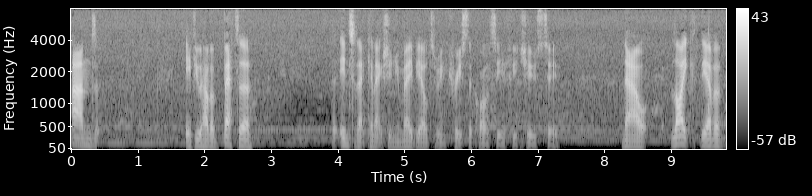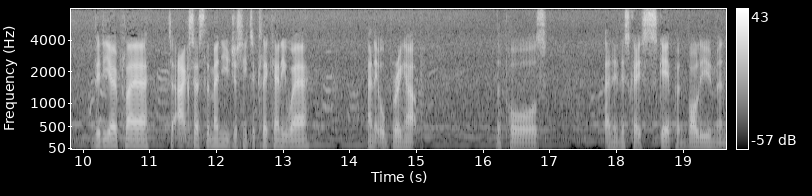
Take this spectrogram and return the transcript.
and if you have a better internet connection, you may be able to increase the quality if you choose to. Now, like the other video player, To access the menu, you just need to click anywhere and it will bring up the pause and in this case skip and volume and,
